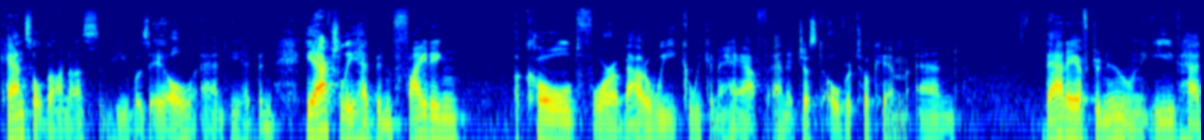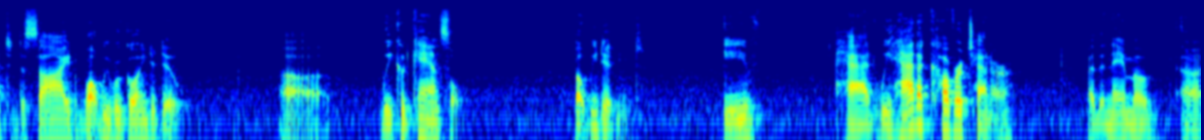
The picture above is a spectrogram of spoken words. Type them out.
canceled on us. He was ill, and he had been, he actually had been fighting a cold for about a week, a week and a half, and it just overtook him. And that afternoon, Eve had to decide what we were going to do. We could cancel, but we didn't. Eve had, we had a cover tenor by the name of uh,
